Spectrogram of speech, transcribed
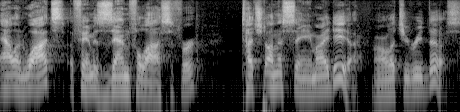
Alan Watts, a famous Zen philosopher, touched on the same idea. I'll let you read this.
